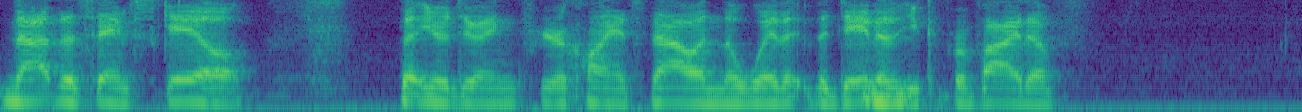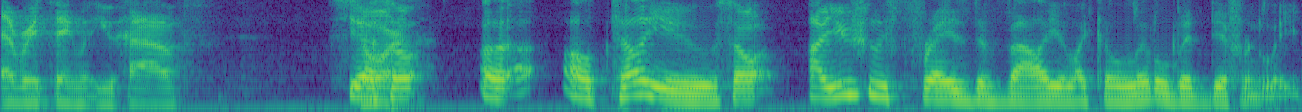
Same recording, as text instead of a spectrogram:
not the same scale that you're doing for your clients now and the way that the data mm-hmm. that you can provide of everything that you have stored. Yeah, so uh, I'll tell you. So I usually phrase the value like a little bit differently.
